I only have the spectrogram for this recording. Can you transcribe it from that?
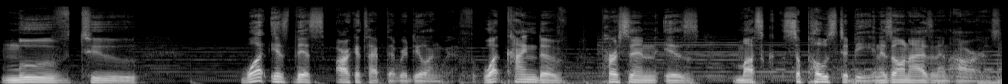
move to what is this archetype that we're dealing with? What kind of person is Musk supposed to be in his own eyes and in ours?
